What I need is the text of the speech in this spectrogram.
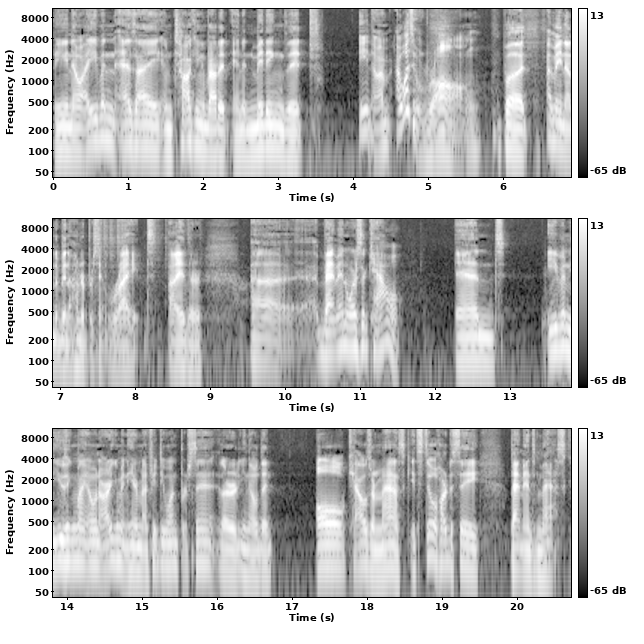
you know, I, even as I am talking about it and admitting that, you know, I'm, I was not wrong, but I may not have been 100% right either. Uh, Batman wears a cowl. And even using my own argument here, my 51%, or, you know, that all cowls are masked, it's still hard to say Batman's mask.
